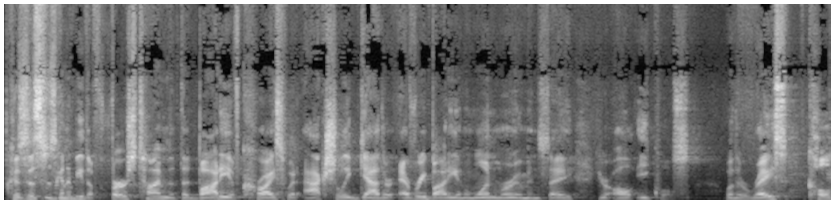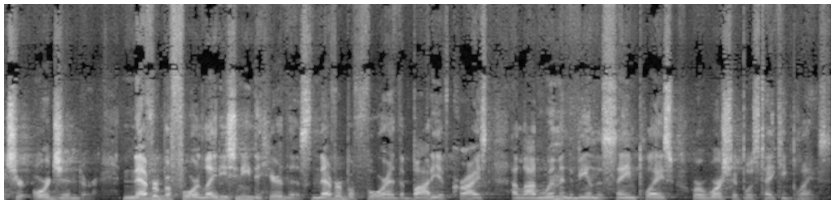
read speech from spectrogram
Because this is going to be the first time that the body of Christ would actually gather everybody in one room and say, You're all equals, whether race, culture, or gender. Never before, ladies, you need to hear this. Never before had the body of Christ allowed women to be in the same place where worship was taking place.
